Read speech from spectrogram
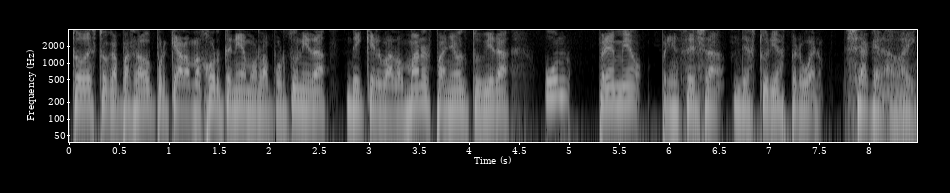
todo esto que ha pasado porque a lo mejor teníamos la oportunidad de que el balonmano español tuviera un premio Princesa de Asturias, pero bueno, se ha quedado ahí.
